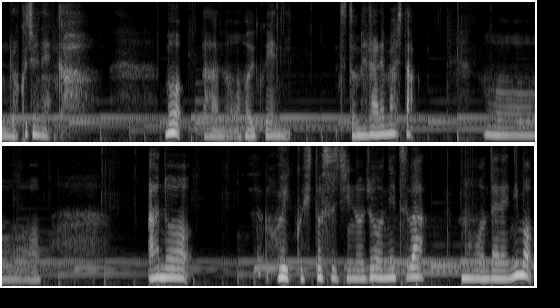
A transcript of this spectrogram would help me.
60年か。もあの保育園に勤められました。もうあの保育一筋の情熱はもう誰にも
